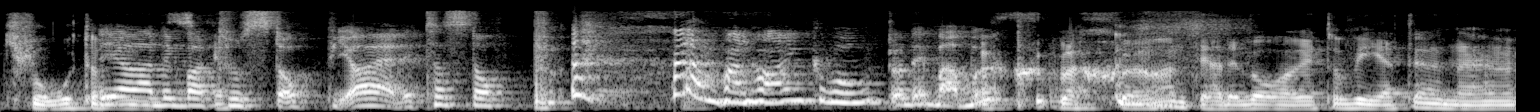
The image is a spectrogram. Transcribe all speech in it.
kvot av Ja det bara tog stopp, ja det tar stopp. Man har en kvot och det är bara Vad Vad skönt det hade varit att veta den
